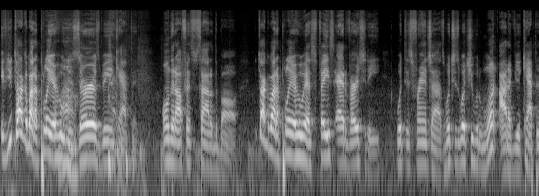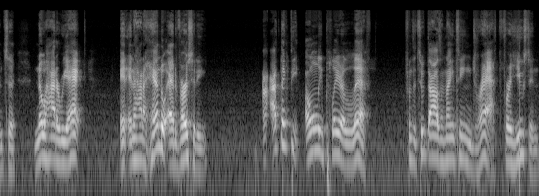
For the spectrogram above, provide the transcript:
if you talk about a player who wow. deserves being captain on that offensive side of the ball, you talk about a player who has faced adversity with this franchise, which is what you would want out of your captain to know how to react and, and how to handle adversity. I, I think the only player left from the 2019 draft for Houston,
